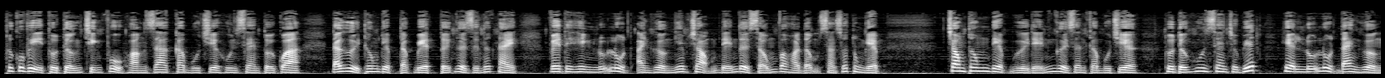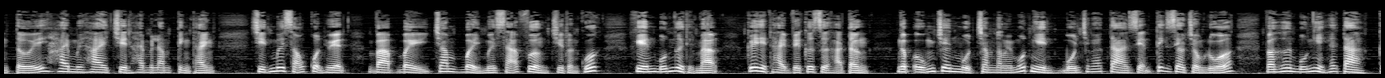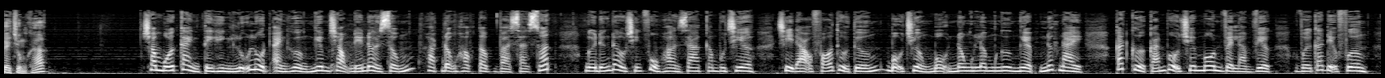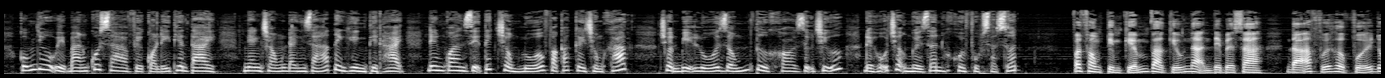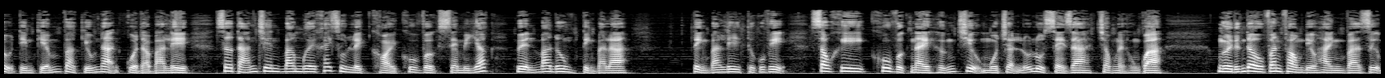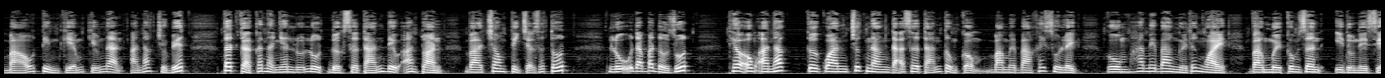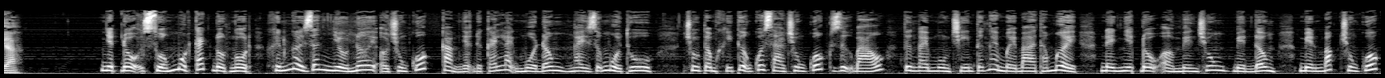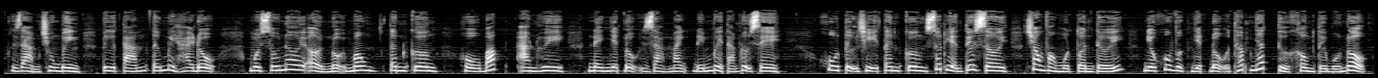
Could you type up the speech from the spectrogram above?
Thưa quý vị, Thủ tướng Chính phủ Hoàng gia Campuchia Hun Sen tối qua đã gửi thông điệp đặc biệt tới người dân nước này về tình hình lũ lụt ảnh hưởng nghiêm trọng đến đời sống và hoạt động sản xuất nông nghiệp. Trong thông điệp gửi đến người dân Campuchia, Thủ tướng Hun Sen cho biết hiện lũ lụt đã ảnh hưởng tới 22 trên 25 tỉnh thành, 96 quận huyện và 770 xã phường trên toàn quốc, khiến 4 người thiệt mạng, gây thiệt hại về cơ sở hạ tầng, ngập úng trên 151.400 ha diện tích gieo trồng lúa và hơn 4.000 ha cây trồng khác. Trong bối cảnh tình hình lũ lụt ảnh hưởng nghiêm trọng đến đời sống, hoạt động học tập và sản xuất, người đứng đầu chính phủ Hoàng gia Campuchia chỉ đạo Phó Thủ tướng, Bộ trưởng Bộ Nông lâm Ngư nghiệp nước này cắt cử cán bộ chuyên môn về làm việc với các địa phương, cũng như Ủy ban Quốc gia về Quản lý Thiên tai, nhanh chóng đánh giá tình hình thiệt hại liên quan diện tích trồng lúa và các cây trồng khác, chuẩn bị lúa giống từ kho dự trữ để hỗ trợ người dân khôi phục sản xuất. Văn phòng tìm kiếm và cứu nạn Debesa đã phối hợp với đội tìm kiếm và cứu nạn của đảo Bali sơ tán trên 30 khách du lịch khỏi khu vực Semiyak, huyện Ba Dung, tỉnh Ba La. Tỉnh Bali, thưa quý vị, sau khi khu vực này hứng chịu một trận lũ lụt xảy ra trong ngày hôm qua. Người đứng đầu văn phòng điều hành và dự báo tìm kiếm cứu nạn Anak cho biết, tất cả các nạn nhân lũ lụt được sơ tán đều an toàn và trong tình trạng rất tốt. Lũ đã bắt đầu rút, theo ông Anak, cơ quan chức năng đã sơ tán tổng cộng 33 khách du lịch, gồm 23 người nước ngoài và 10 công dân Indonesia. Nhiệt độ xuống một cách đột ngột khiến người dân nhiều nơi ở Trung Quốc cảm nhận được cái lạnh mùa đông ngay giữa mùa thu. Trung tâm Khí tượng Quốc gia Trung Quốc dự báo từ ngày 9 tới ngày 13 tháng 10, nền nhiệt độ ở miền Trung, miền Đông, miền Bắc Trung Quốc giảm trung bình từ 8 tới 12 độ. Một số nơi ở Nội Mông, Tân Cương, Hồ Bắc, An Huy, nền nhiệt độ giảm mạnh đến 18 độ C khu tự trị Tân Cương xuất hiện tuyết rơi trong vòng một tuần tới, nhiều khu vực nhiệt độ thấp nhất từ 0 tới 4 độ.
